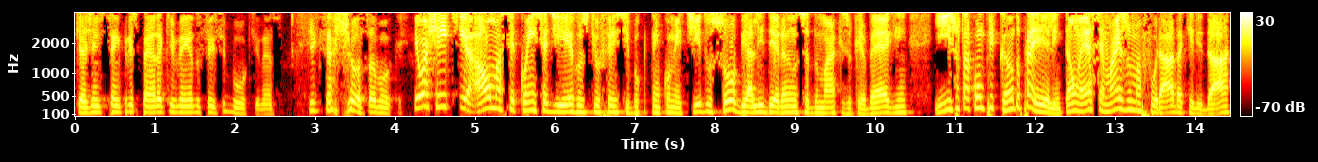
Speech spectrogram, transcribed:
que a gente sempre espera que venha do Facebook, né? O que, que você achou, Samuca? Eu achei que há uma sequência de erros que o Facebook tem cometido sob a liderança do Mark Zuckerberg e isso está complicando para ele. Então essa é mais uma furada que ele dá.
